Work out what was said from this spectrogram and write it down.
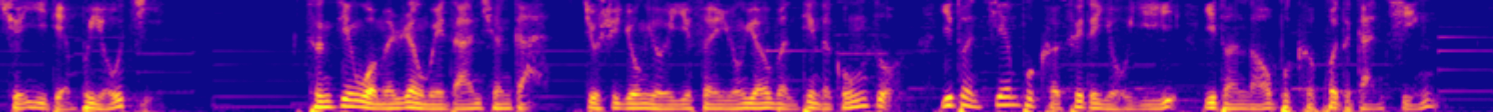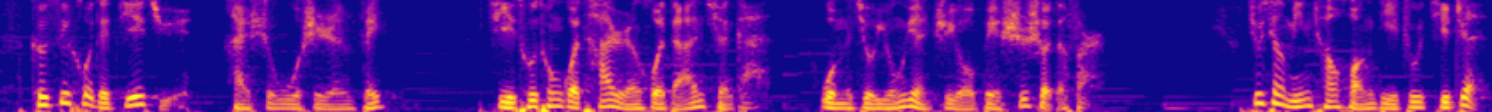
却一点不由己。曾经我们认为的安全感，就是拥有一份永远稳定的工作，一段坚不可摧的友谊，一段牢不可破的感情。可最后的结局还是物是人非。企图通过他人获得安全感，我们就永远只有被施舍的份儿。就像明朝皇帝朱祁镇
